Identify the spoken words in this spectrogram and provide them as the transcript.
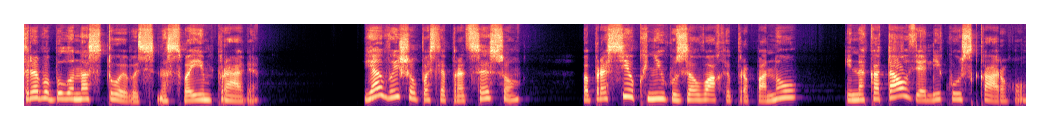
трэба было настойваць на сваім праве. Я выйшаў пасля працэсу, попрасіў кнігу за ўваг і прапаноў і накатаў вялікую скаргу.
